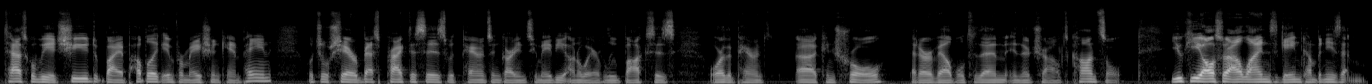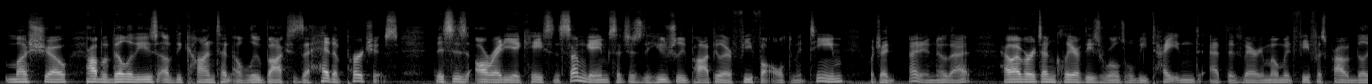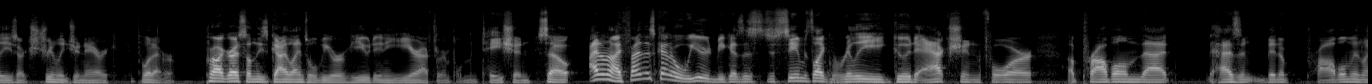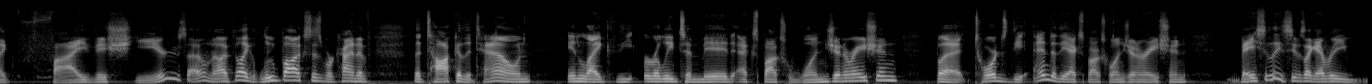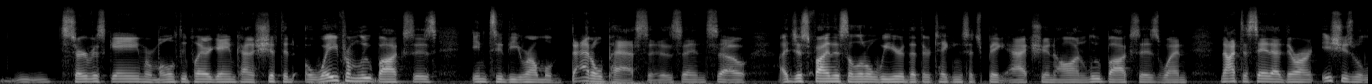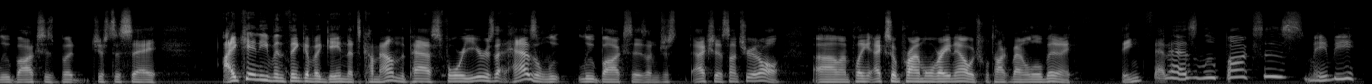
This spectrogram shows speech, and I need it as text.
task will be achieved by a public information campaign, which will share best practices with parents and guardians who may be unaware of loot boxes or the parent uh, control that are available to them in their child's console. Ukie also outlines game companies that must show probabilities of the content of loot boxes ahead of purchase. This is already a case in some games, such as the hugely popular FIFA Ultimate Team, which I, I didn't know that. However, it's unclear if these rules will be tightened at the very moment. FIFA's probabilities are extremely generic. Whatever progress on these guidelines will be reviewed in a year after implementation. So I don't know. I find this kind of weird because this just seems like really good action for a problem that hasn't been a problem in like five ish years. I don't know. I feel like loot boxes were kind of the talk of the town in like the early to mid Xbox One generation, but towards the end of the Xbox One generation, basically it seems like every service game or multiplayer game kind of shifted away from loot boxes into the realm of battle passes and so i just find this a little weird that they're taking such big action on loot boxes when not to say that there aren't issues with loot boxes but just to say I can't even think of a game that's come out in the past four years that has a loot, loot boxes. I'm just actually that's not true at all. Um, I'm playing Exoprimal right now, which we'll talk about in a little bit, and I think that has loot boxes. Maybe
